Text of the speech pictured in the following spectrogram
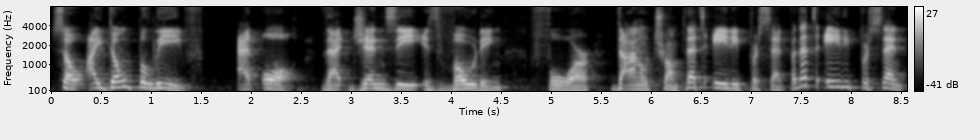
So I don't believe at all that Gen Z is voting for Donald Trump. That's 80%, but that's 80%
